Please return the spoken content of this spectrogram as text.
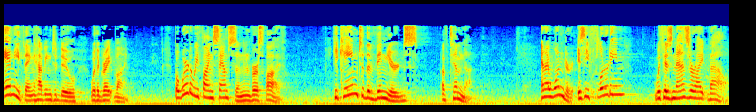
anything having to do with a grapevine. But where do we find Samson in verse 5? He came to the vineyards of Timnah. And I wonder, is he flirting with his Nazarite vow?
